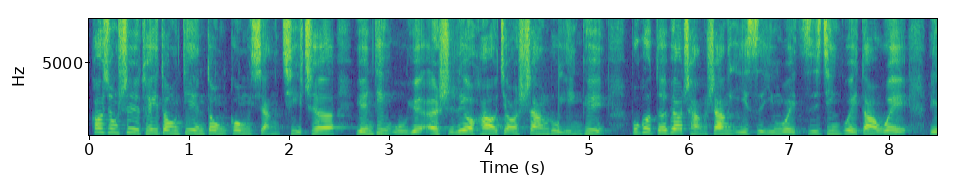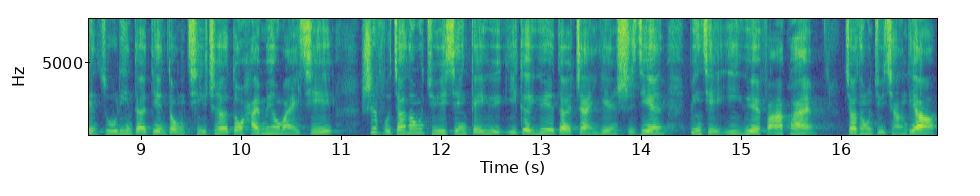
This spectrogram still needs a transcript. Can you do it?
高雄市推动电动共享汽车，原定五月二十六号就要上路营运。不过，德标厂商疑似因为资金未到位，连租赁的电动汽车都还没有买齐。市府交通局先给予一个月的展延时间，并且依约罚款。交通局强调，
